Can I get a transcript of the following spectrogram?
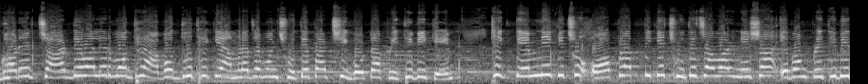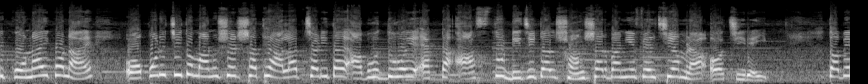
ঘরের চার দেওয়ালের মধ্যে আবদ্ধ থেকে আমরা যেমন ছুঁতে পারছি গোটা পৃথিবীকে, ঠিক তেমনি কিছু অপ্রাপ্তিকে ছুঁতে চাওয়ার নেশা এবং পৃথিবীর কোনায় কোনায় অপরিচিত মানুষের সাথে আলাপচারিতায় আবদ্ধ হয়ে একটা আস্ত ডিজিটাল সংসার বানিয়ে ফেলছি আমরা অচিরেই। তবে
